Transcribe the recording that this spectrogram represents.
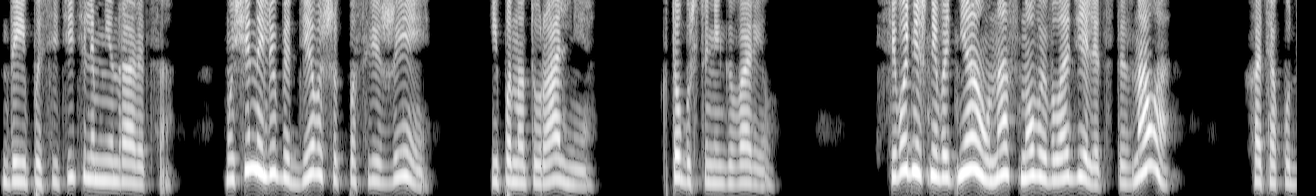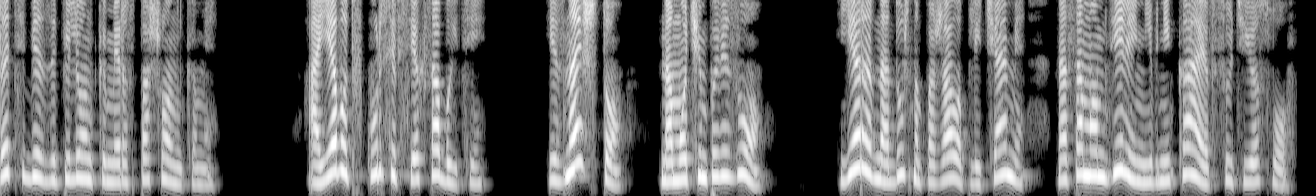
Да и посетителям не нравится. Мужчины любят девушек посвежее и понатуральнее. Кто бы что ни говорил. С сегодняшнего дня у нас новый владелец, ты знала? Хотя куда тебе за пеленками-распашонками? А я вот в курсе всех событий. И знаешь что? Нам очень повезло. Я равнодушно пожала плечами, на самом деле не вникая в суть ее слов.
